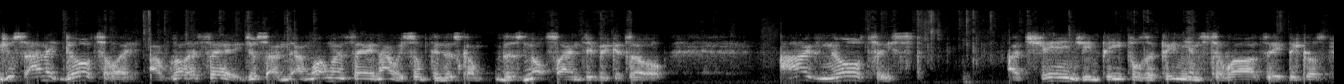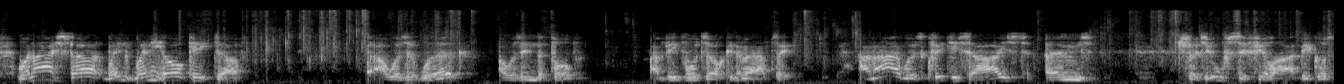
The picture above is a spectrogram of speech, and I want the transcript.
Just anecdotally, I've got to say, just and, and what I'm going to say now is something that's com- that's not scientific at all. I've noticed a change in people's opinions towards it because when I start when when it all kicked off, I was at work, I was in the pub, and people were talking about it, and I was criticised and traduced, if you like, because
